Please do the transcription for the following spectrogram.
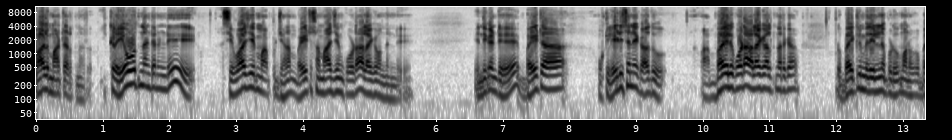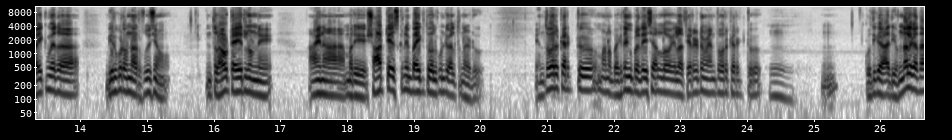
వాళ్ళు మాట్లాడుతున్నారు. ఇక్కడ ఏమవుతుందంటేనండి శివాజీ మా జనం బయట సమాజం కూడా అలాగే ఉందండి. ఎందుకంటే బయట ఒక లేడీస్ అనే కాదు అబ్బాయిలు కూడా అలాగే వెళ్తున్నారుగా. ఇప్పుడు బైకుల మీద వెళ్ళినప్పుడు మనం ఒక బైక్ మీద మీరు కూడా ఉన్నారు చూసాం ఇంత లావు టైర్లు ఉన్నాయి. ఆయన మరి షార్ట్ వేసుకుని బైక్ తోలుకుంటూ వెళ్తున్నాడు. ఎంతవరకు కరెక్ట్? మన బహిరంగ ప్రదేశాల్లో ఇలా తిరగడం ఎంతవరకు కరెక్ట్? కొద్దిగా అది ఉండాలి కదా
